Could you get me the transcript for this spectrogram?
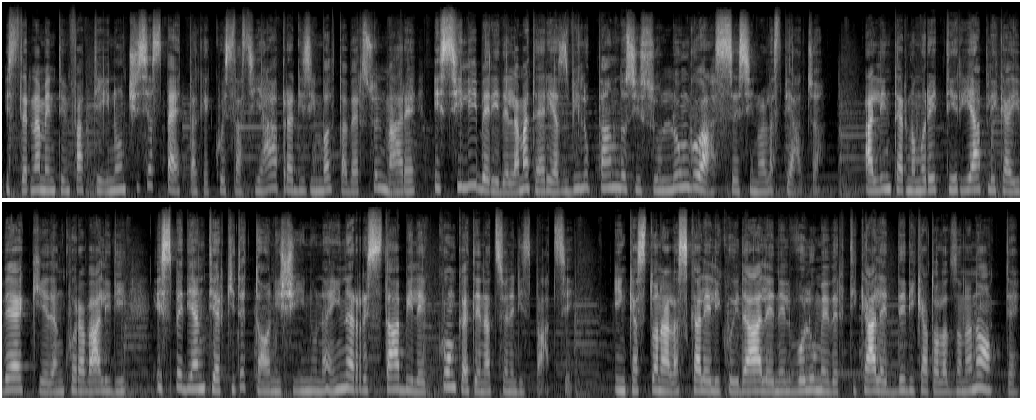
Esternamente infatti non ci si aspetta che questa si apra disinvolta verso il mare e si liberi della materia sviluppandosi su un lungo asse sino alla spiaggia. All'interno Moretti riapplica i vecchi ed ancora validi espedienti architettonici in una inarrestabile concatenazione di spazi, Incastona la scala elicoidale nel volume verticale dedicato alla zona notte,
